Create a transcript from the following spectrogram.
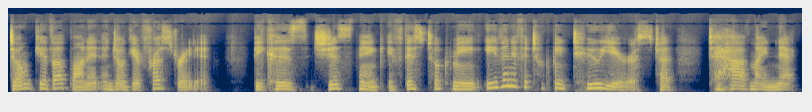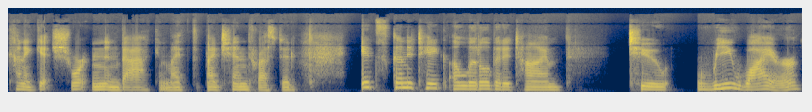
Don't give up on it and don't get frustrated because just think if this took me, even if it took me two years to, to have my neck kind of get shortened and back and my, my chin thrusted, it's going to take a little bit of time to rewire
